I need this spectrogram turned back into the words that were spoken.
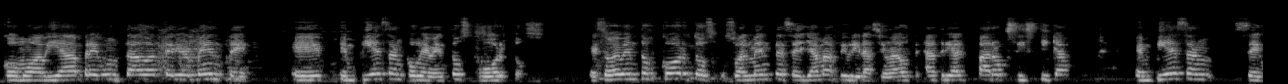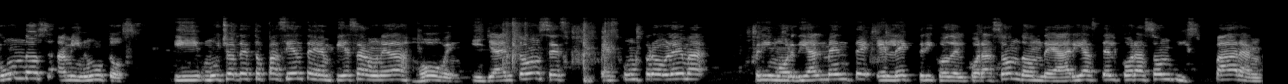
como había preguntado anteriormente, eh, empiezan con eventos cortos. Esos eventos cortos usualmente se llama fibrilación atrial paroxística. Empiezan segundos a minutos y muchos de estos pacientes empiezan a una edad joven y ya entonces es un problema primordialmente eléctrico del corazón, donde áreas del corazón disparan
